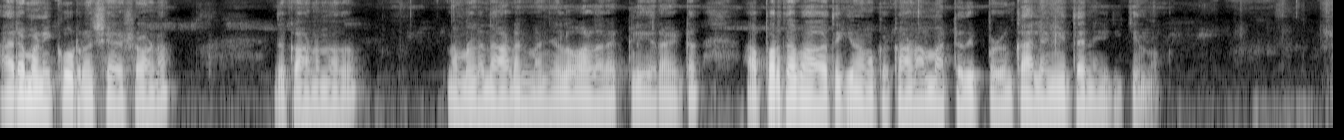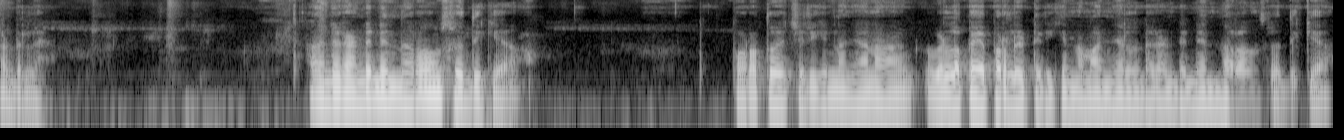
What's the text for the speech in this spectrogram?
അരമണിക്കൂറിന് ശേഷമാണ് ഇത് കാണുന്നത്. നമ്മളുടെ നാടൻ മഞ്ഞൾ വളരെ ക്ലിയർ ആയിട്ട് അപ്പുറത്തെ ഭാഗത്തേക്ക് നമുക്ക് കാണാം. മറ്റത് ഇപ്പോഴും കലങ്ങി തന്നെ ഇരിക്കുന്നു. കണ്ടില്ലേ? അതിന്റെ രണ്ടിന്റെ നിറവും ശ്രദ്ധിക്കുക. പുറത്ത് വെച്ചിരിക്കുന്ന ഞാൻ ആ വെള്ള പേപ്പറിലിട്ടിരിക്കുന്ന മഞ്ഞളുടെ രണ്ടിന്റെ നിറവും ശ്രദ്ധിക്കുക.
